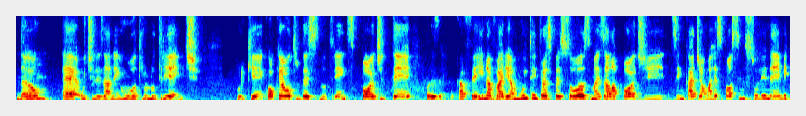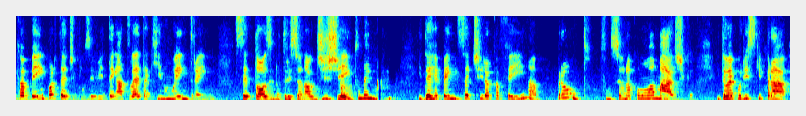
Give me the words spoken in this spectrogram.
Não é, utilizar nenhum outro nutriente porque qualquer outro desses nutrientes pode ter, por exemplo, cafeína varia muito entre as pessoas, mas ela pode desencadear uma resposta insulinêmica bem importante. Inclusive, tem atleta que não entra em cetose nutricional de jeito nenhum, e de repente você tira a cafeína, pronto, funciona como uma mágica. Então, é por isso que para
